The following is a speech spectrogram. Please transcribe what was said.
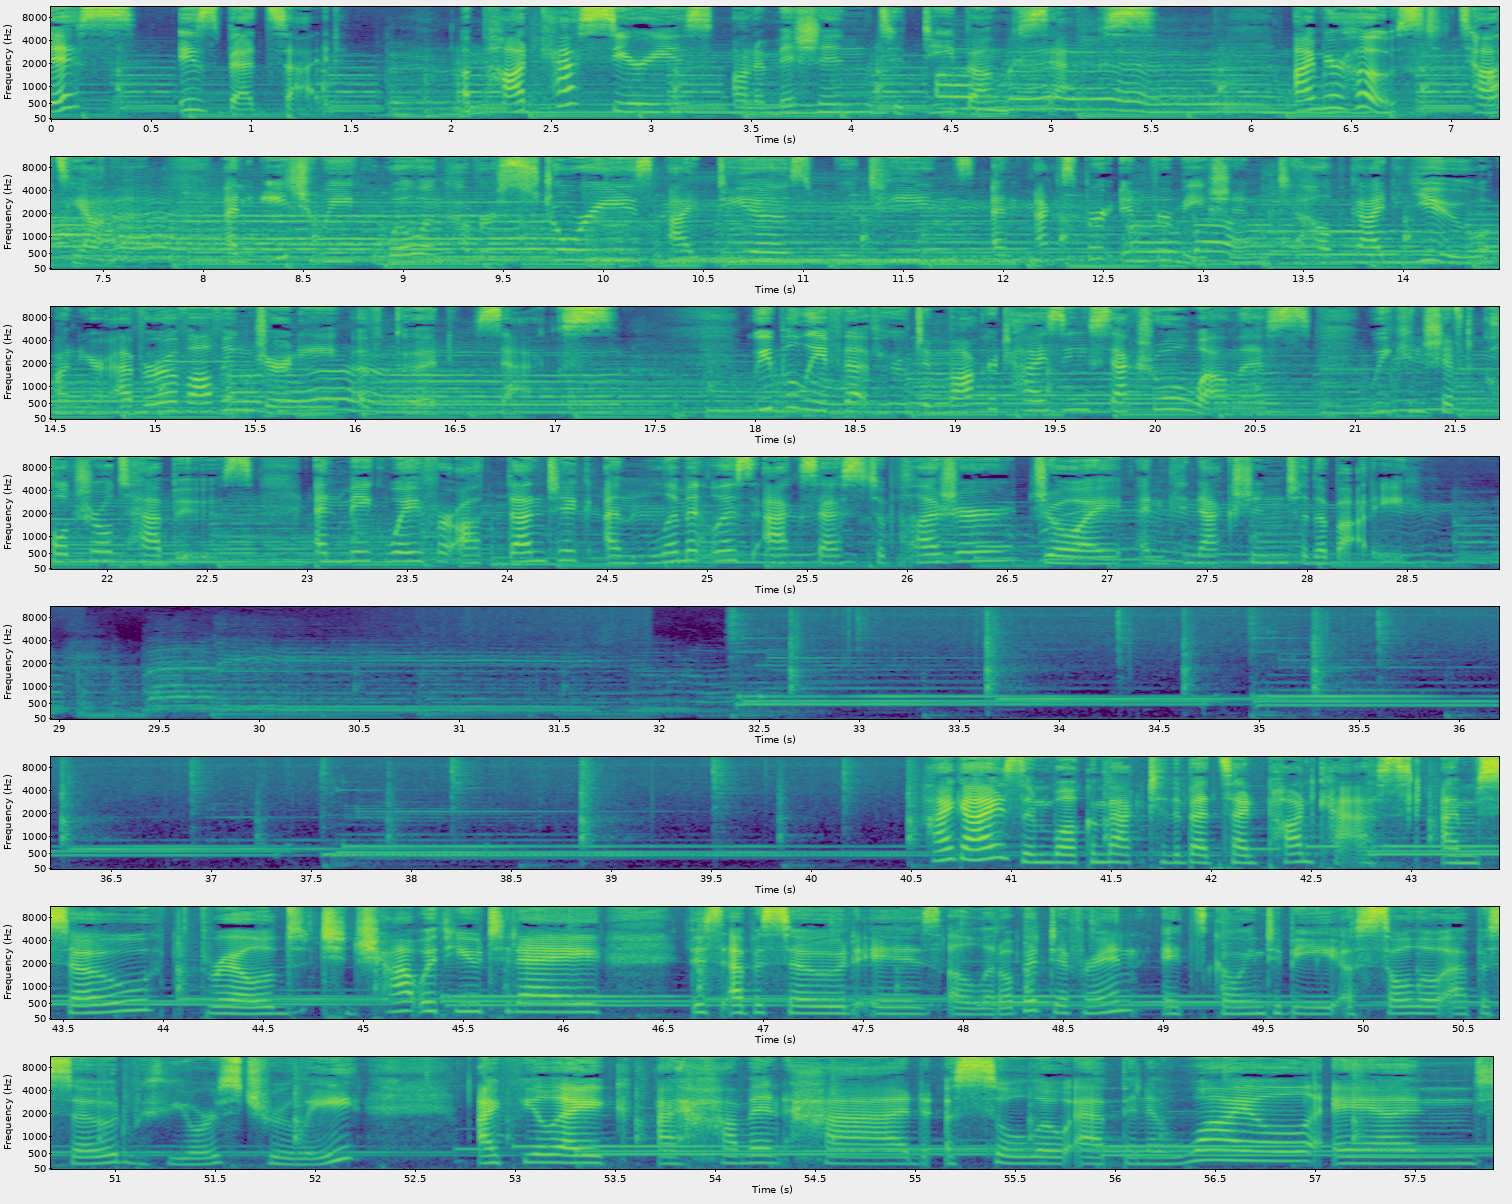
This is Bedside, a podcast series on a mission to debunk sex. I'm your host, Tatiana, and each week we'll uncover stories, ideas, routines, and expert information to help guide you on your ever evolving journey of good sex. We believe that through democratizing sexual wellness, we can shift cultural taboos and make way for authentic and limitless access to pleasure, joy, and connection to the body. Hi, guys, and welcome back to the Bedside Podcast. I'm so thrilled to chat with you today. This episode is a little bit different. It's going to be a solo episode with yours truly. I feel like I haven't had a solo app in a while, and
